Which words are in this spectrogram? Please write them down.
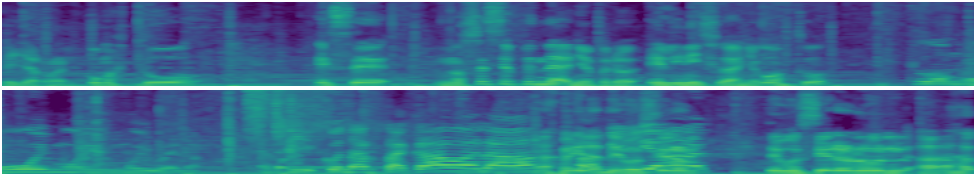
Villarroel. ¿Cómo estuvo ese, no sé si el fin de año, pero el inicio de año, ¿cómo estuvo? Estuvo muy, muy, muy bueno. Así, con harta cábala. Ah, mira, te pusieron, te pusieron un, ah,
